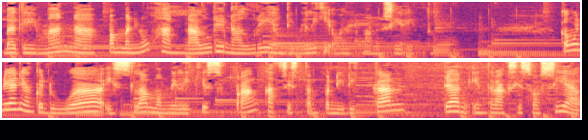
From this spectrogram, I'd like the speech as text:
bagaimana pemenuhan naluri-naluri yang dimiliki oleh manusia itu. Kemudian, yang kedua, Islam memiliki seperangkat sistem pendidikan dan interaksi sosial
